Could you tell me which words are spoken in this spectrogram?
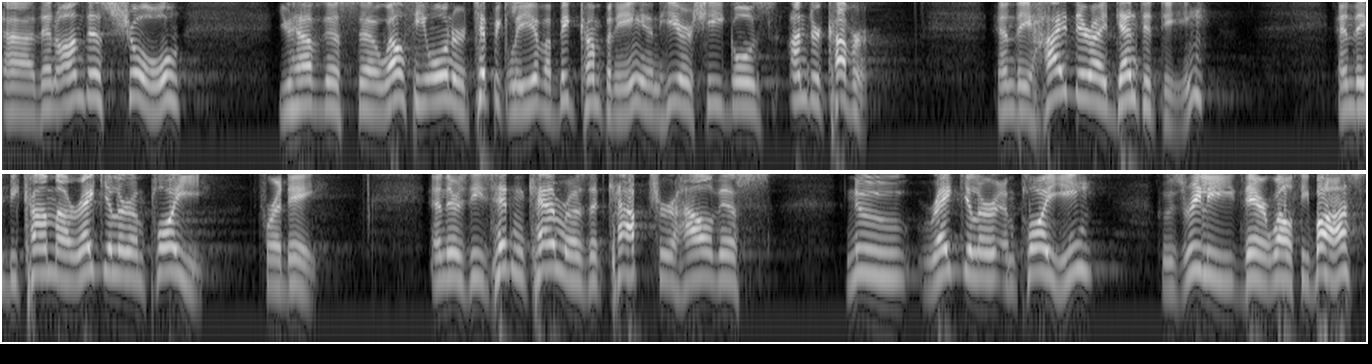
uh, then on this show, you have this uh, wealthy owner, typically of a big company, and he or she goes undercover. And they hide their identity, and they become a regular employee for a day. And there's these hidden cameras that capture how this new regular employee, who's really their wealthy boss,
